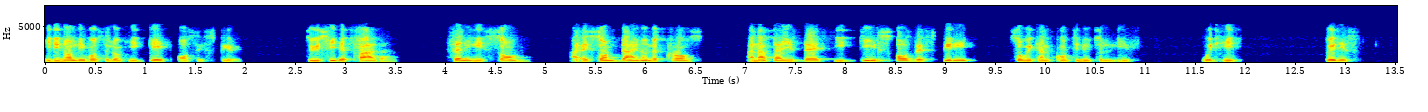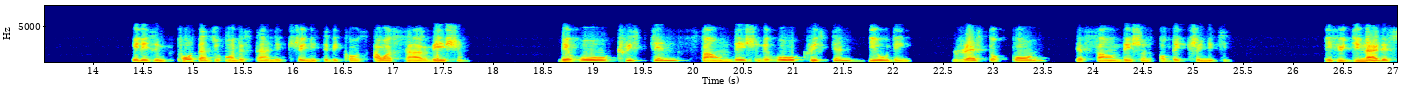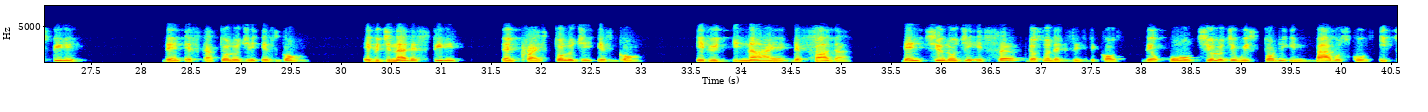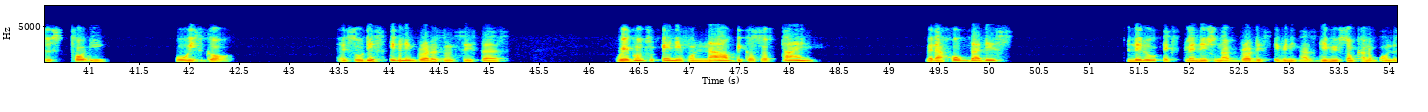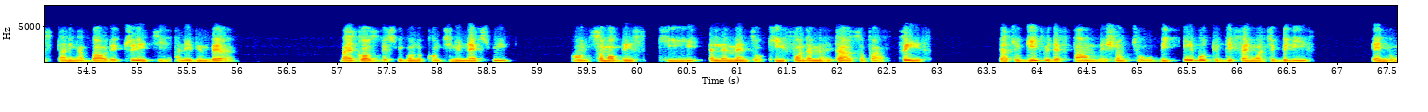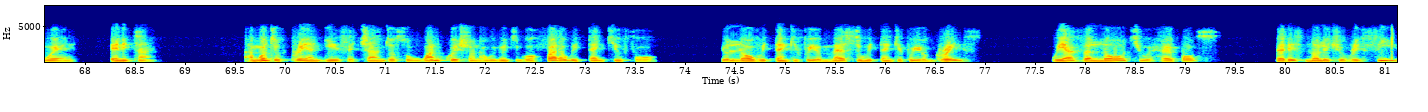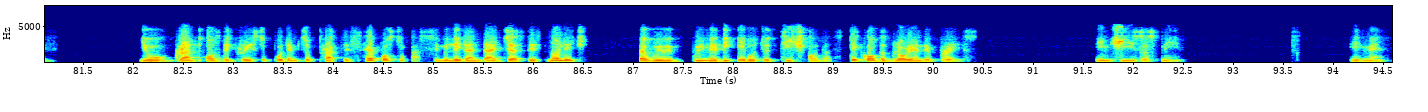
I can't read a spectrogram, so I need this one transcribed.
he did not leave us alone. He gave us His Spirit. So you see the Father sending His Son, and His Son dying on the cross, and after His death, He gives us the Spirit so we can continue to live with Him. So it is, it is important to understand the Trinity because our salvation, the whole Christian foundation, the whole Christian building rests upon the foundation of the Trinity. If you deny the Spirit, then eschatology is gone. If you deny the Spirit, then Christology is gone. If you deny the Father, then theology itself does not exist because the whole theology we study in Bible schools is to study who is God. And so this evening, brothers and sisters, we are going to end it for now because of time. But I hope that this little explanation I brought this evening has given you some kind of understanding about the Trinity and even better. By God's grace, we're going to continue next week on some of these key elements or key fundamentals of our faith that will give you the foundation to be able to defend what you believe anywhere, anytime. I'm going to pray and give a chance just for one question, and we're going to go. Father, we thank you for your love. We thank you for your mercy. We thank you for your grace. We ask the Lord you will help us that this knowledge you receive, you will grant us the grace to put them to practice. Help us to assimilate and digest this knowledge that we may, we may be able to teach others. Take all the glory and the praise. In Jesus' name. Amen.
